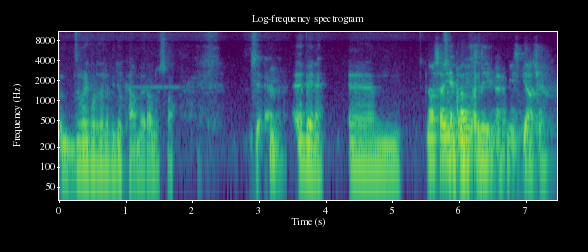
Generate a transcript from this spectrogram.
dovrei guardare la videocamera, lo so. Sì, mm. Ebbene. Ehm, no, sei un bravo streamer, di... mi spiace.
